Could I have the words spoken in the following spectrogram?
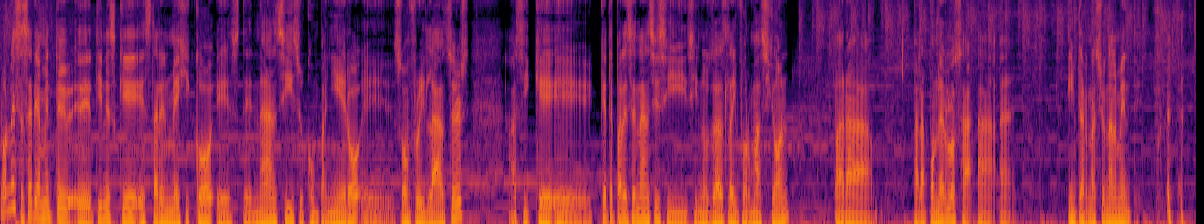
no necesariamente eh, tienes que estar en México. Este, Nancy y su compañero eh, son freelancers. Así que, ¿qué te parece, Nancy, si, si, nos das la información para, para ponerlos a internacionalmente?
